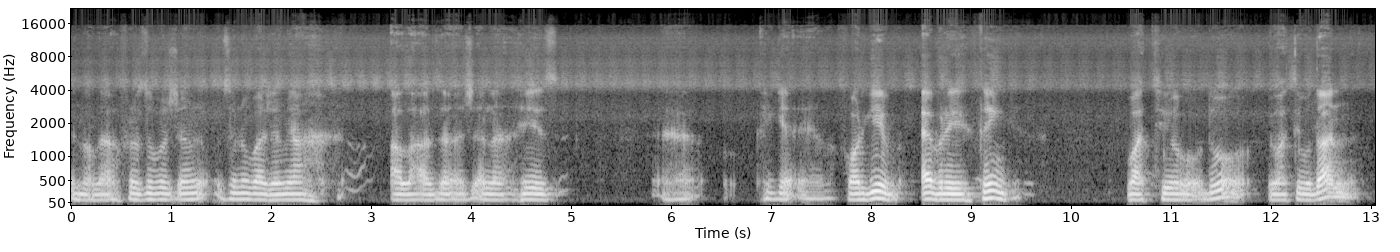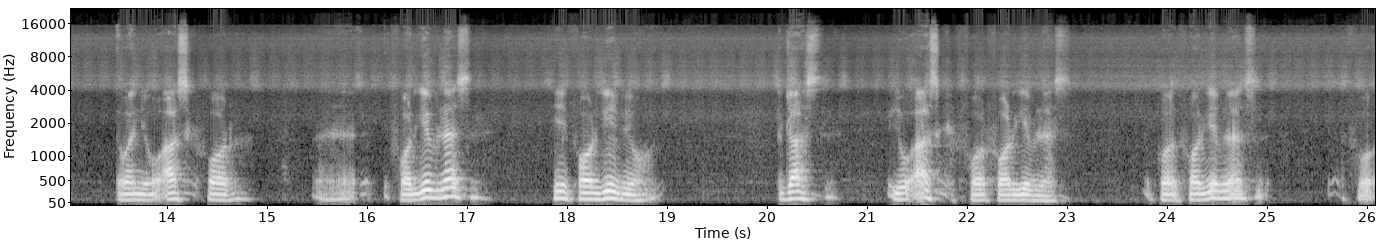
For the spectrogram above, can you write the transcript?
İnna Allah afrazu zunuba cemi'a. Allah Azze ve Celle, He is, uh, He get, uh, forgive everything what you do, what you done, when you ask for uh, forgiveness, He forgive you. Just you ask for forgiveness. Because forgiveness, for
